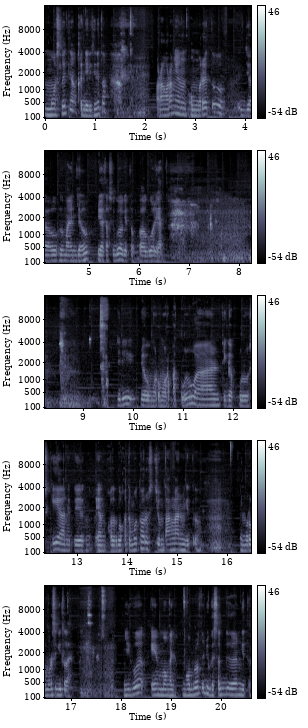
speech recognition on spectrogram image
mostly tuh yang kerja di sini tuh orang-orang yang umurnya tuh jauh lumayan jauh di atas gue gitu kalau gue lihat. Jadi ya umur umur 40-an 30 sekian gitu yang yang kalau gue ketemu tuh harus cium tangan gitu umur-umur segitu lah jadi gue kayak mau ngobrol tuh juga segan gitu.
